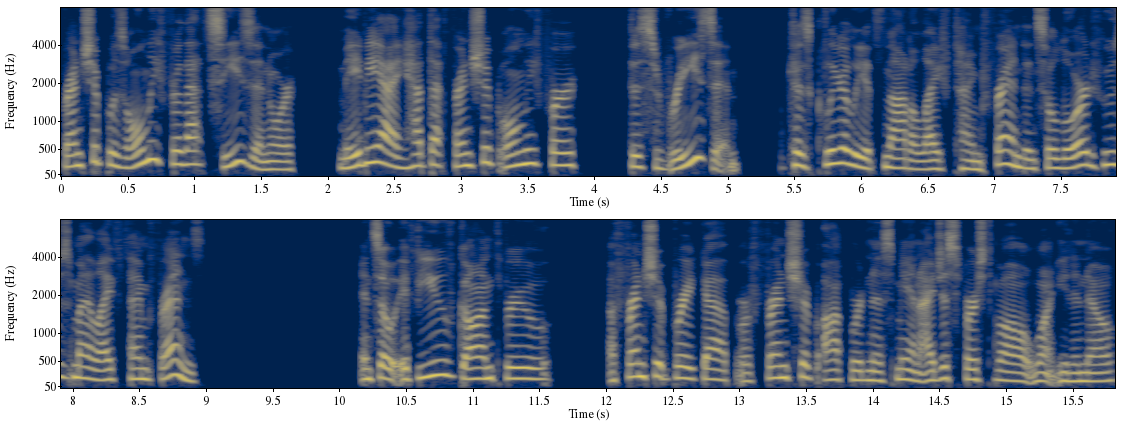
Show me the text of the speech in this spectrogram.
friendship was only for that season, or maybe I had that friendship only for this reason, because clearly it's not a lifetime friend. And so, Lord, who's my lifetime friends? And so, if you've gone through a friendship breakup or friendship awkwardness, man, I just first of all want you to know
